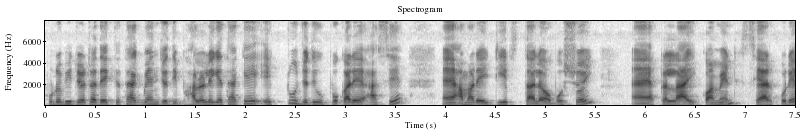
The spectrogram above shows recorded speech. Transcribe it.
পুরো ভিডিওটা দেখতে থাকবেন। যদি ভালো লেগে থাকে, একটু যদি উপকারে আসে আমার এই টিপস, তাহলে অবশ্যই একটা লাইক কমেন্ট শেয়ার করে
